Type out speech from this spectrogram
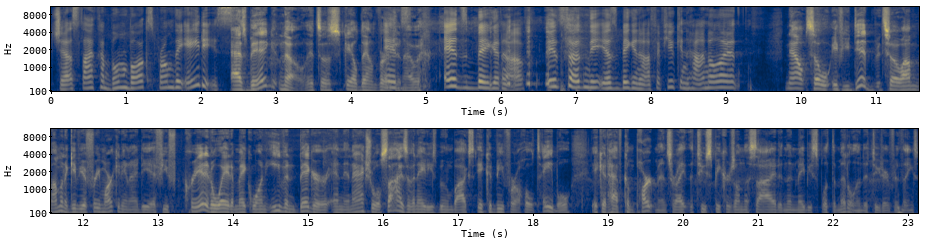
just like a boombox from the 80s. As big? No, it's a scaled down version. It's, it's big enough. it certainly is big enough. If you can handle it, now, so if you did, so I'm, I'm going to give you a free marketing idea. If you've created a way to make one even bigger and an actual size of an 80s boombox, it could be for a whole table. It could have compartments, right? The two speakers on the side, and then maybe split the middle into two different things.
